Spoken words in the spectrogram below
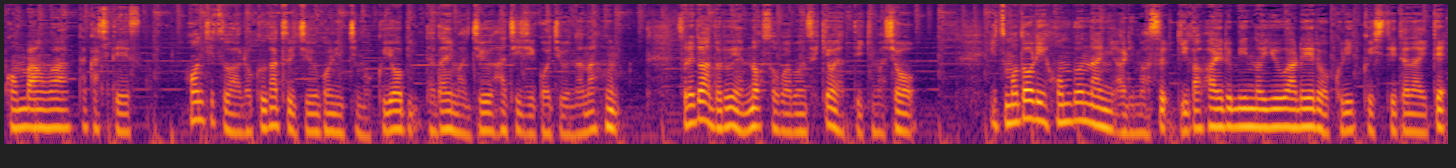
こんばんは、たかしです。本日は6月15日木曜日、ただいま18時57分。それではドル円の相場分析をやっていきましょう。いつも通り本文内にありますギガファイル便の URL をクリックしていただいて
